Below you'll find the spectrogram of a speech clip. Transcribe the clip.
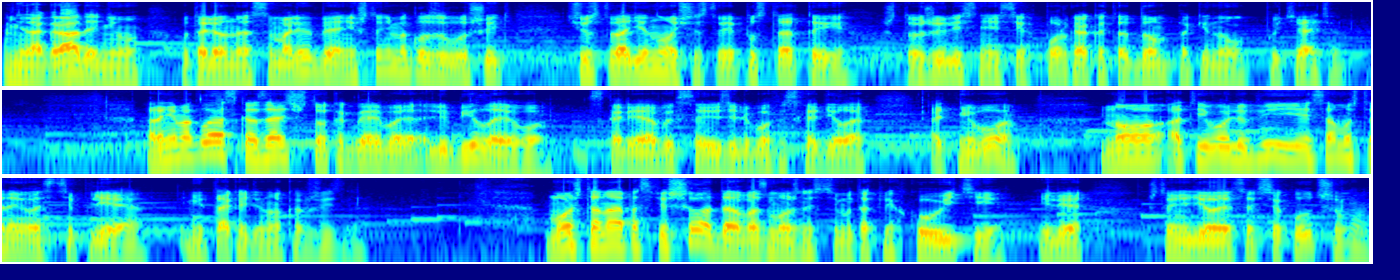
Ни награды, ни утоленное самолюбие ничто не могло заглушить чувство одиночества и пустоты, что жили с ней с тех пор, как этот дом покинул Путятин. Она не могла сказать, что когда-либо любила его, скорее в их союзе любовь исходила от него, но от его любви ей самой становилось теплее и не так одиноко в жизни. Может, она поспешила, дав возможность ему так легко уйти, или что не делается все к лучшему?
